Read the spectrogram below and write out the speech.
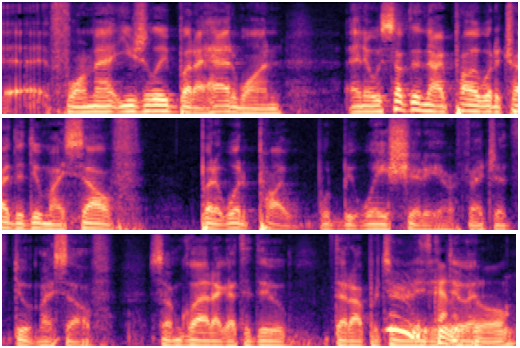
uh, format usually, but I had one, and it was something that I probably would have tried to do myself, but it would probably would be way shittier if I tried to do it myself. So I'm glad I got to do that opportunity hmm, It's to kind do of it. cool.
